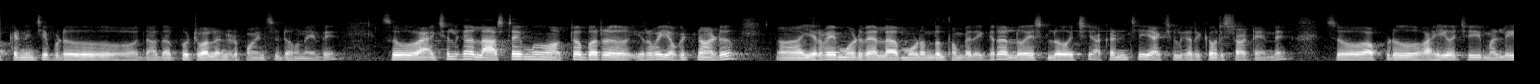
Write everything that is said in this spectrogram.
అక్కడి నుంచి ఇప్పుడు దాదాపు ట్వెల్వ్ హండ్రెడ్ పాయింట్స్ డౌన్ అయింది. సో యాక్చువల్గా లాస్ట్ టైం అక్టోబర్ ఇరవై ఒకటి నాడు ఇరవై మూడు వేల మూడు వందల తొంభై దగ్గర లోయెస్ట్లో వచ్చి అక్కడి నుంచి యాక్చువల్గా రికవరీ స్టార్ట్ అయింది. సో అప్పుడు హై వచ్చి మళ్ళీ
